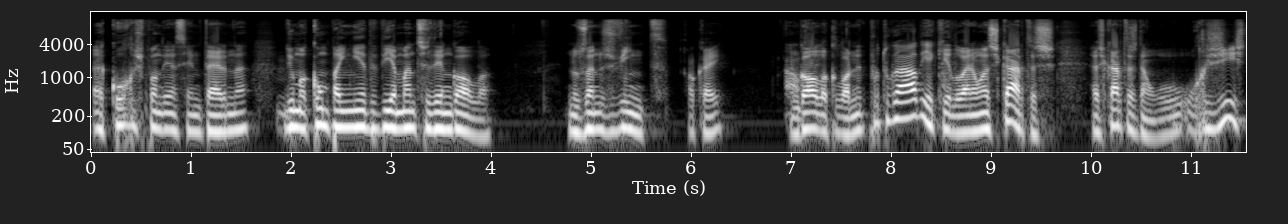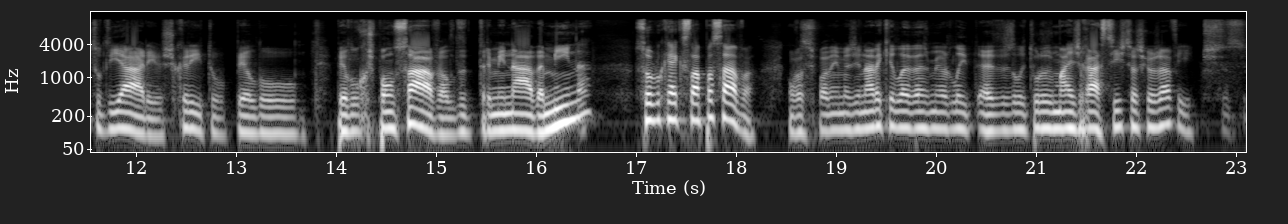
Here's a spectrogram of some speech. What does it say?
a correspondência interna de uma companhia de diamantes de Angola nos anos 20, ok? Angola, colónia de Portugal, e aquilo eram as cartas. As cartas não, o, o registro diário escrito pelo, pelo responsável de determinada mina sobre o que é que se lá passava. Como vocês podem imaginar, aquilo é das, maiores leit- é das leituras mais racistas que eu já vi. Jesus.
